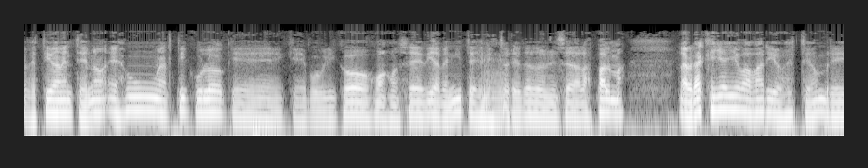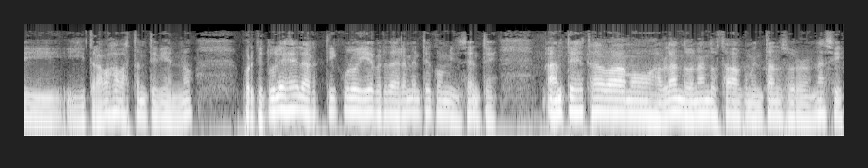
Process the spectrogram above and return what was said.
Efectivamente, no. Es un artículo que, que publicó Juan José Díaz Benítez, el historiador de la Universidad de Las Palmas. La verdad es que ya lleva varios este hombre y, trabaja bastante bien, ¿no? porque tú lees el artículo y es verdaderamente convincente. Antes estábamos hablando, Nando estaba comentando sobre los nazis,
